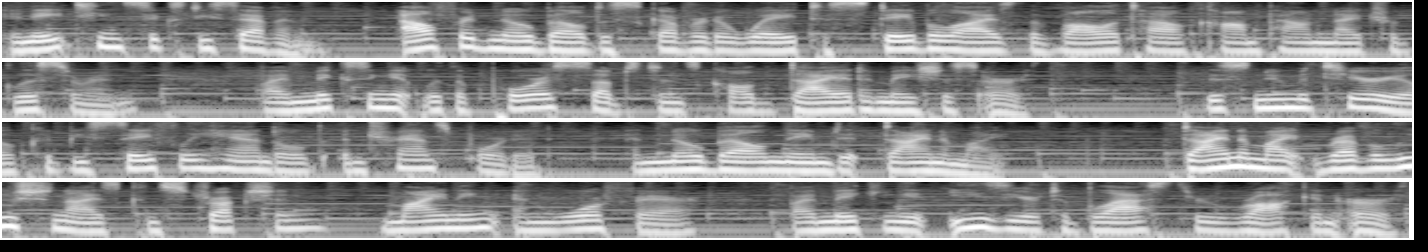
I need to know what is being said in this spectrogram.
In 1867, Alfred Nobel discovered a way to stabilize the volatile compound nitroglycerin by mixing it with a porous substance called diatomaceous earth. This new material could be safely handled and transported, and Nobel named it dynamite. Dynamite revolutionized construction, mining, and warfare by making it easier to blast through rock and earth.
